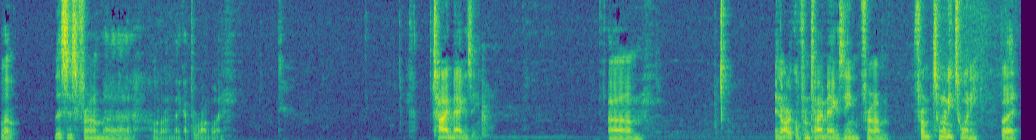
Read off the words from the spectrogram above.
Well, this is from. Hold on, I got the wrong one. Time magazine. Um, an article from Time magazine from from 2020, but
